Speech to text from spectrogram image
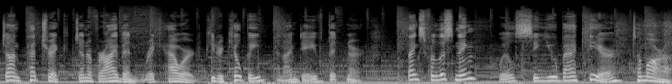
John Petrik, Jennifer Eiben, Rick Howard, Peter Kilpe, and I'm Dave Bittner. Thanks for listening. We'll see you back here tomorrow.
